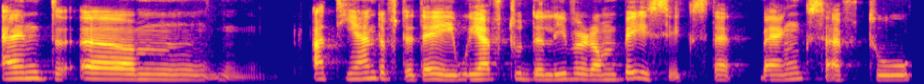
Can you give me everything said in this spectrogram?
and um, at the end of the day, we have to deliver on basics that banks have to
